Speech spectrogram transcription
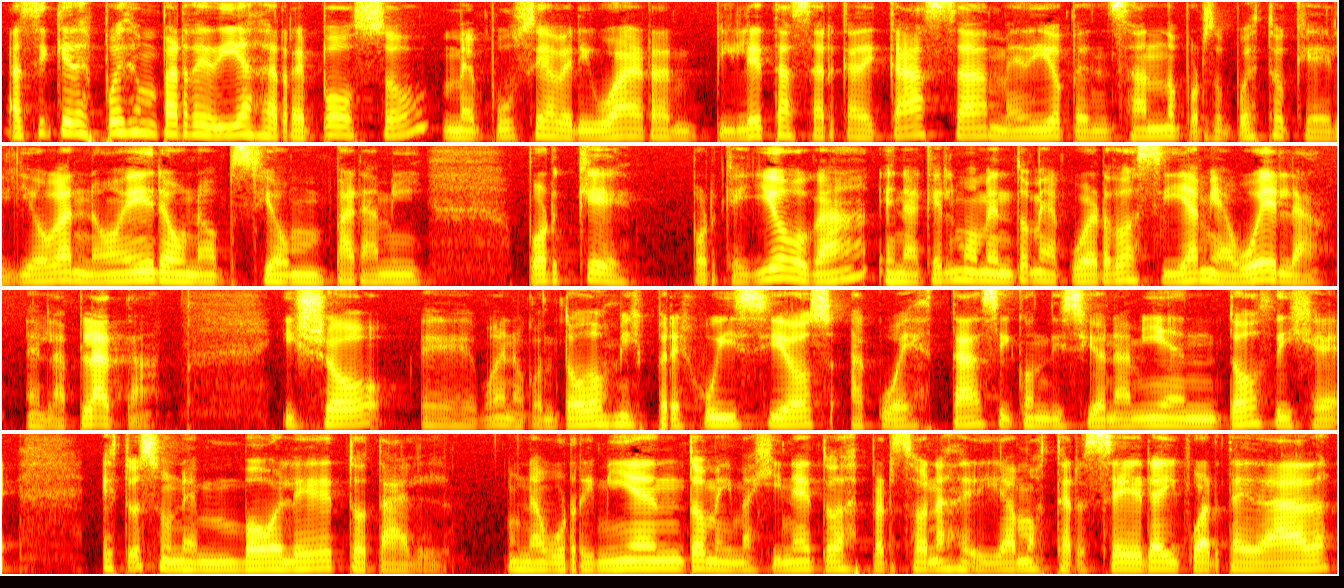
Así que después de un par de días de reposo, me puse a averiguar piletas cerca de casa, medio pensando, por supuesto, que el yoga no era una opción para mí. ¿Por qué? Porque yoga, en aquel momento me acuerdo, hacía mi abuela en La Plata. Y yo, eh, bueno, con todos mis prejuicios a cuestas y condicionamientos, dije, esto es un embole total, un aburrimiento, me imaginé todas personas de, digamos, tercera y cuarta edad.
